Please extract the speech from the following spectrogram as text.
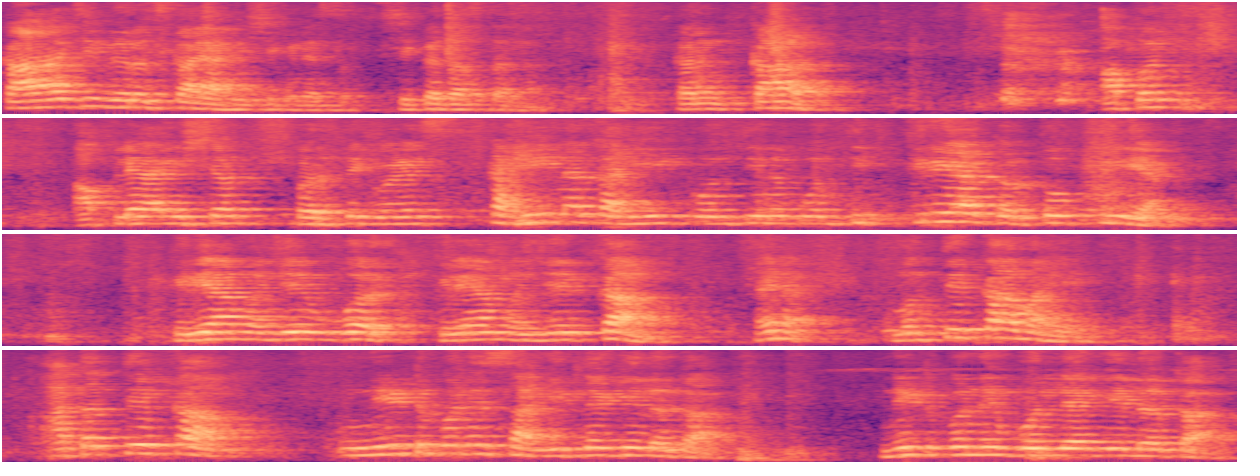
काळाची गरज काय आहे शिकण्याचं? शिकत असताना. कारण काळ आपण आपल्या आयुष्यात प्रत्येक वेळेस काही ना काही कोणती ना कोणती क्रिया करतो क्रिया. क्रिया म्हणजे वर्क क्रिया म्हणजे काम. है ना? मग ते काम आहे. आता ते काम नीटपणे सांगितलं गेलं का? नीटपणे बोलल्या गेलं का?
